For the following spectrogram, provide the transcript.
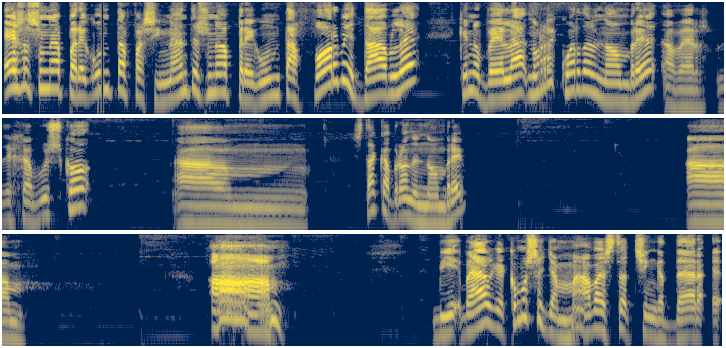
esa es una pregunta fascinante, es una pregunta formidable. ¿Qué novela? No recuerdo el nombre. A ver, deja busco. Um, está cabrón el nombre. Um, um, verga, ¿cómo se llamaba esta chingadera? Eh,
